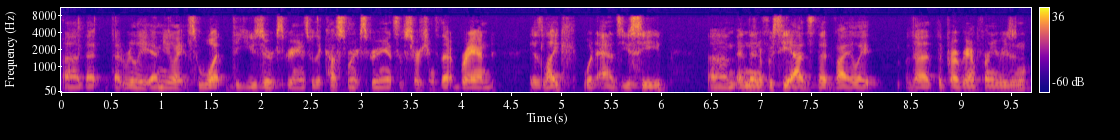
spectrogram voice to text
uh, that that really emulates what the user experience or the customer experience of searching for that brand is like, what ads you see, um, and then if we see ads that violate the, the program for any reason,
